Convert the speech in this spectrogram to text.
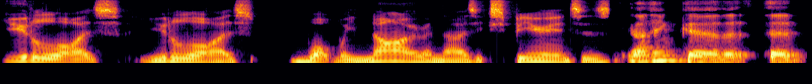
utilize utilize what we know and those experiences. I think uh, that, that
